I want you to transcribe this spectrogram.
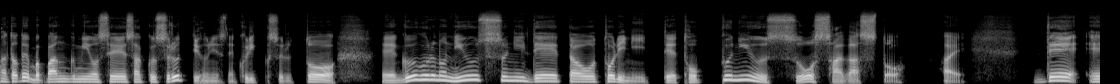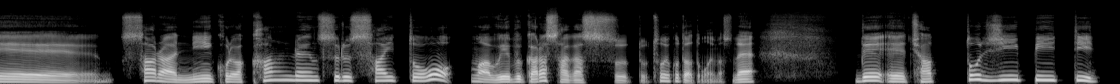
まあ例えば番組を制作するっていうふうにですね、クリックすると、えー Google のニュースにデータを取りに行ってトップニュースを探すと。はい。で、えーさらにこれは関連するサイトを、まあ、ウェブから探すと、そういうことだと思いますね。で、えーチャット GPT っ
